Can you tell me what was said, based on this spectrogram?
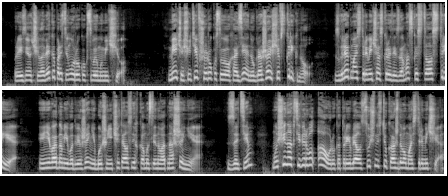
— произнес человек и протянул руку к своему мечу. Меч, ощутивший руку своего хозяина, угрожающе вскрикнул. Взгляд мастера меча, скрытый за маской, стал острее, и ни в одном его движении больше не читалось легкомысленного отношения. Затем мужчина активировал ауру, которая являлась сущностью каждого мастера меча.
